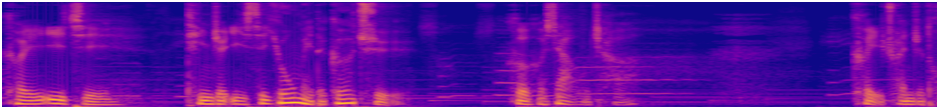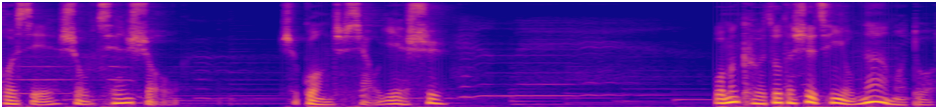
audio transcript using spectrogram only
可以一起听着一些优美的歌曲，喝喝下午茶。可以穿着拖鞋手牵手，去逛着小夜市。我们可做的事情有那么多，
